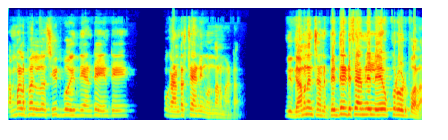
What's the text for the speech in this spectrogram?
తంబళపల్లిలో సీటు పోయింది అంటే ఏంటి? ఒక అండర్స్టాండింగ్ ఉందన్నమాట. మీరు గమనించండి పెద్దిరెడ్డి ఫ్యామిలీలో ఏ ఒక్కరు ఓడిపోలా?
